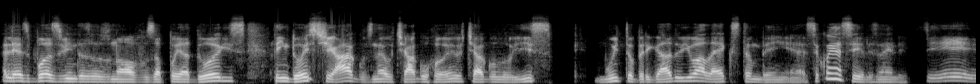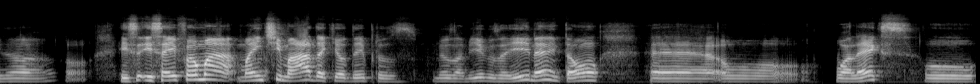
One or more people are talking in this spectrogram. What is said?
Aliás, boas-vindas aos novos apoiadores. Tem dois Thiagos, né? O Thiago Juan e o Thiago Luiz. Muito obrigado. E o Alex também. É, você conhece eles, né, Eli? Sim, ó. Isso, isso aí foi uma, uma intimada que eu dei pros meus amigos aí, né? Então, é, o, o Alex, o,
